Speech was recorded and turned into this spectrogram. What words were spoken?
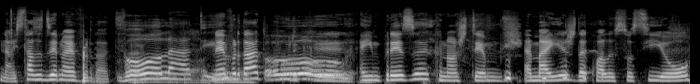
Não, isso estás a dizer não é verdade. Volátil. Não é verdade porque a empresa que nós temos, a Meias, da qual eu sou CEO,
